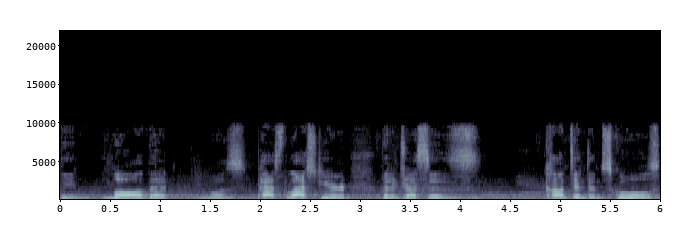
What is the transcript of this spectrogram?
the law that was passed last year that addresses content in schools,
